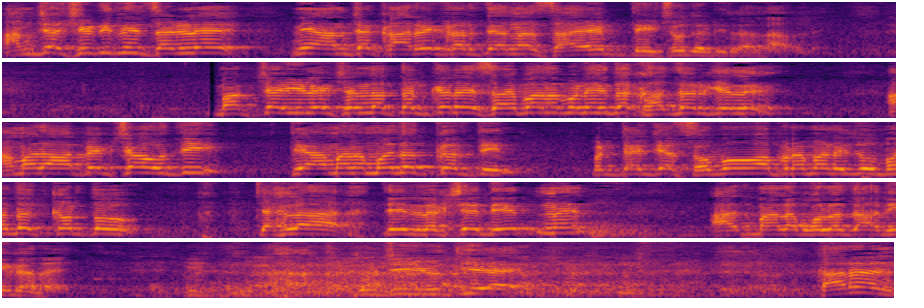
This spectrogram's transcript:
आमच्या शिडीने चढले आणि आमच्या कार्यकर्त्यांना साहेब देशोधडीला लावले. मागच्या इलेक्शनला तटकरे साहेबांना पण एकदा खासदार केले. आम्हाला अपेक्षा होती ते आम्हाला मदत करतील. पण त्यांच्या स्वभावाप्रमाणे जो मदत करतो त्याला ते लक्ष देत नाही आज मला बोलायचा अधिकार आहे. तुमची युती आहे. कारण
